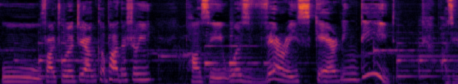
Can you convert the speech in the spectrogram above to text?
呜，发出了这样可怕的声音。Posy was very scared indeed. Posy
